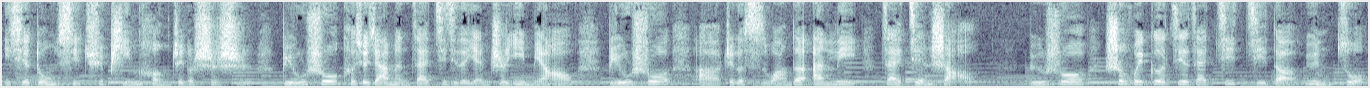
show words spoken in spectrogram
一些东西去平衡这个事实，比如说科学家们在积极的研制疫苗，比如说啊这个死亡的案例在减少，比如说社会各界在积极的运作，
